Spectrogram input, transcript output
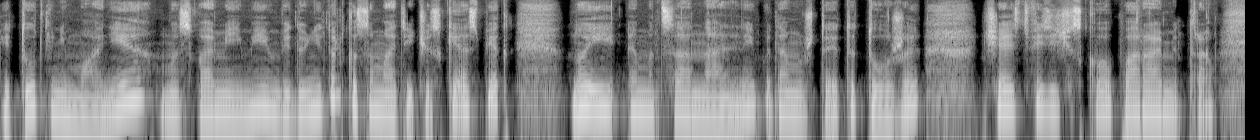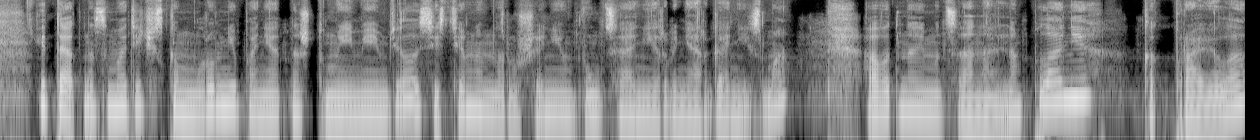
и тут, внимание, мы с вами имеем в виду не только соматический аспект, но и эмоциональный, потому что это тоже часть физического параметра. Итак, на соматическом уровне понятно, что мы имеем дело с системным нарушением функционирования организма. А вот на эмоциональном плане, как правило,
